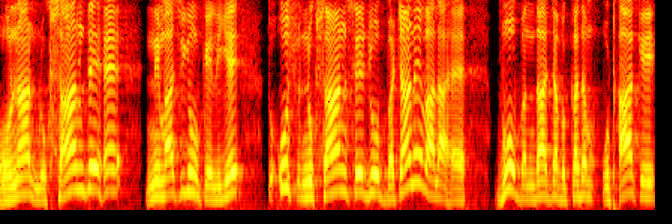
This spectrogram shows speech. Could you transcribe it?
होना नुकसानदेह है नमाजियों के लिए तो उस नुकसान से जो बचाने वाला है, वो बंदा जब कदम उठा के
